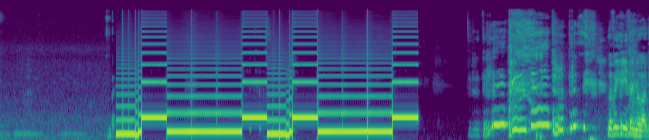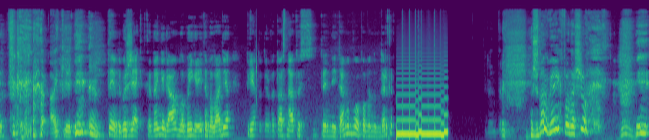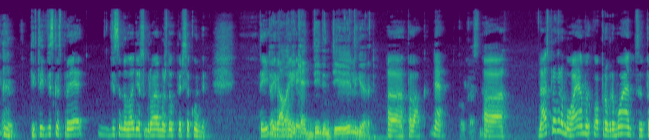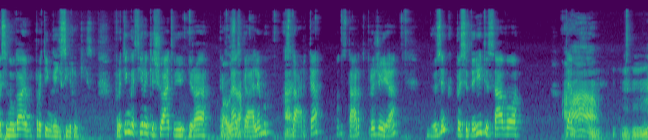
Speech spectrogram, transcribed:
Labai greita melodija. ok. Taip, dabar žiūrėkit, kadangi gavom labai greitą melodiją, priedo dar va tos natos ten į temą buvo, pabandom dar kartą. Žinau, beveik panašu. Tik tai viskas praėjo, visą melodiją sugroja maždaug per sekundę. Tai, Tai gal reikia greit. didinti ilgį. A, palauk, ne. Kol kas ne. A, mes programuojam, o programuojant pasinaudojam protingais įrankiais. Protingas įrankis šiuo atveju yra, kad Pauzė. mes galim starte, ant start pradžioje, music, pasidaryti savo tempą. A. Mhm.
